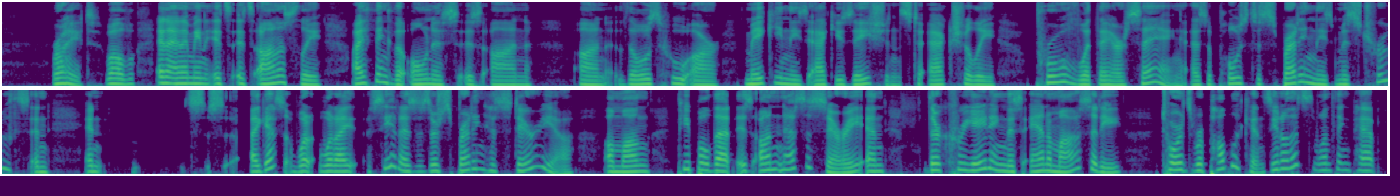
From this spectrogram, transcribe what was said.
Right. Well, and, and I mean, it's it's honestly, I think the onus is on on those who are making these accusations to actually prove what they are saying, as opposed to spreading these mistruths. And and I guess what what I see it as is they're spreading hysteria among people that is unnecessary, and they're creating this animosity towards Republicans. You know, that's one thing, Pat.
